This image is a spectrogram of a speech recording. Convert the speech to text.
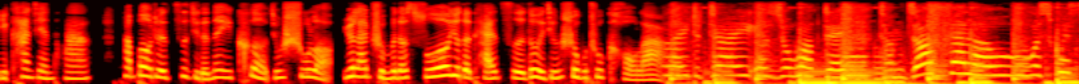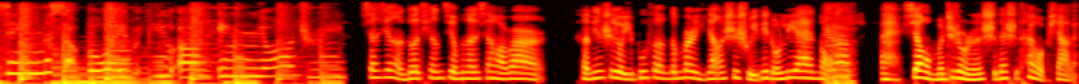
一看见他，他抱着自己的那一刻就输了。原来准备的所有的台词都已经说不出口了。相信很多听节目的小伙伴，肯定是有一部分跟妹儿一样，是属于那种恋爱脑。哎，像我们这种人实在是太好骗了。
